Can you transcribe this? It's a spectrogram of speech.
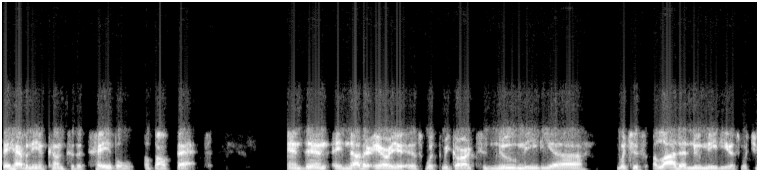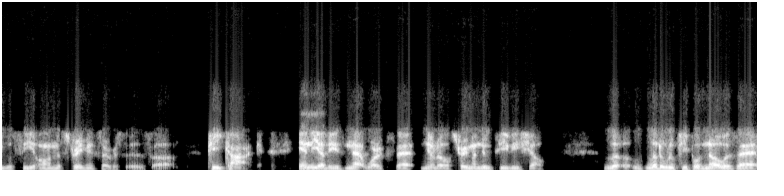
they haven't even come to the table about that. And then another area is with regard to new media, which is a lot of new media is what you will see on the streaming services, uh, Peacock, any of these networks that you know stream a new TV show. L- little do people know is that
